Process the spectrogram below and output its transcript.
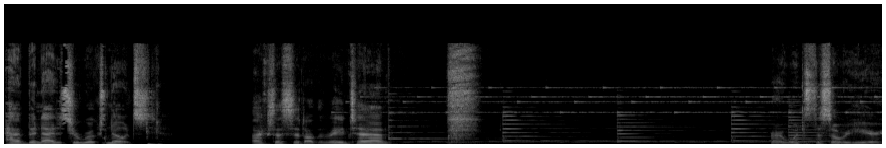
have been added to Rourke's notes. Access it on the main tab. Alright, what's this over here?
